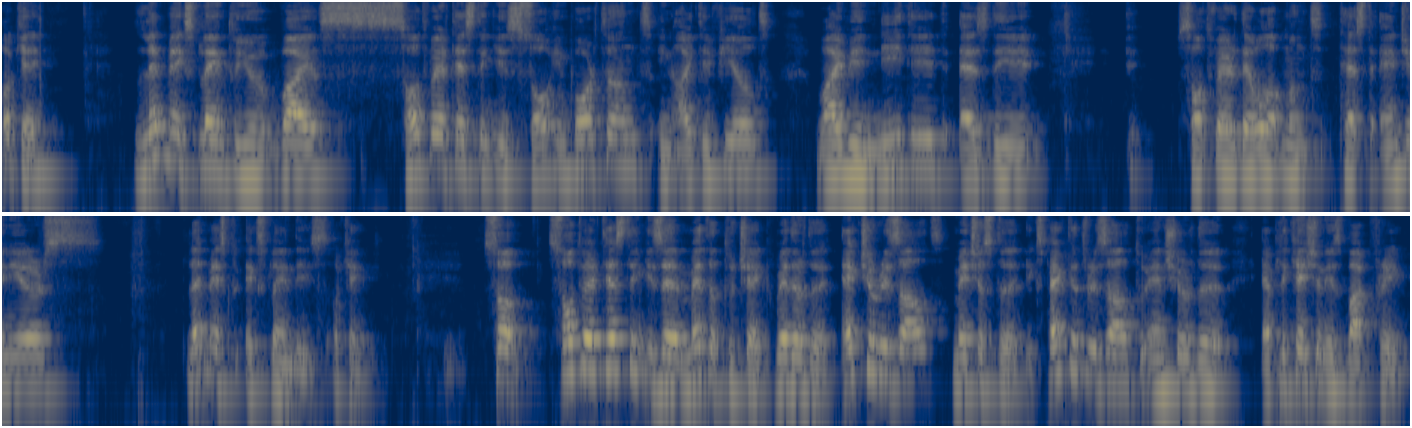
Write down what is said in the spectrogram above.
Okay, let me explain to you why software testing is so important in IT field, why we need it as the software development test engineers. Let me explain this. Okay. So software testing is a method to check whether the actual result matches the expected result to ensure the application is bug free.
